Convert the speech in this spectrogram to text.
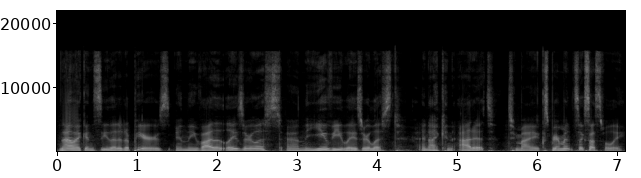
now I can see that it appears in the violet laser list and the UV laser list, and I can add it to my experiment successfully.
